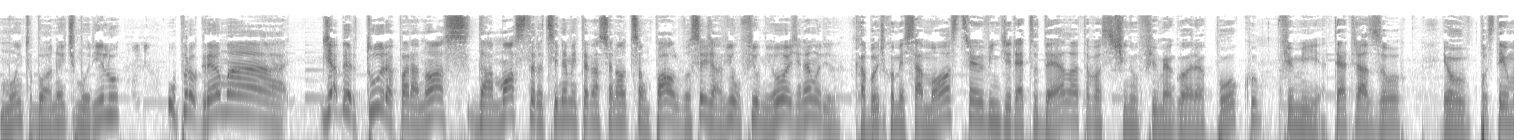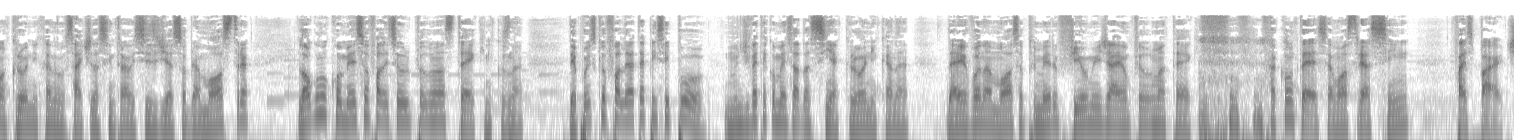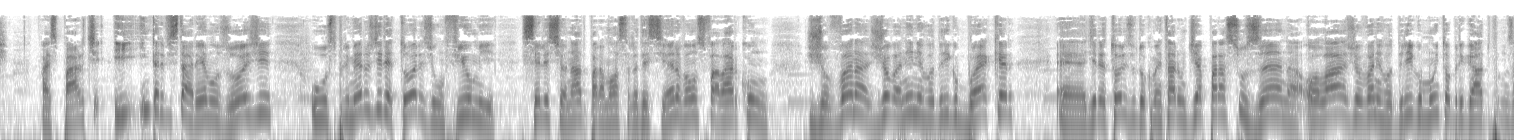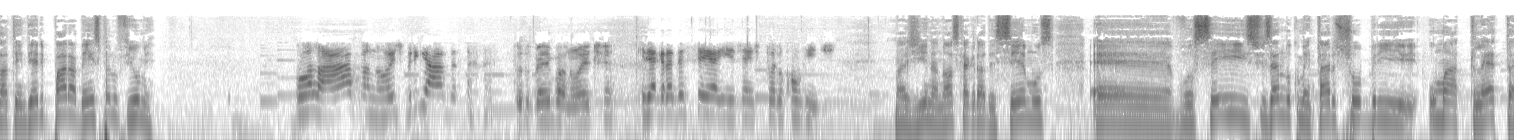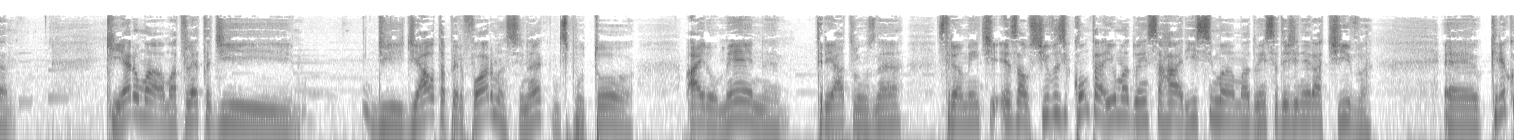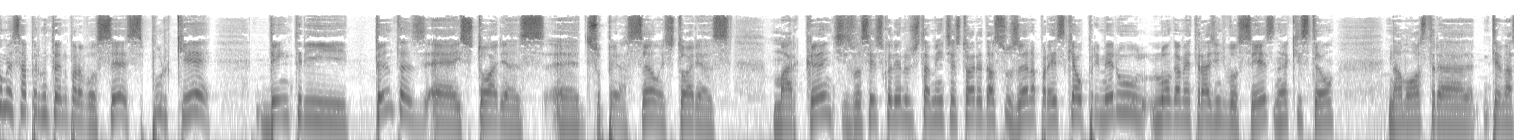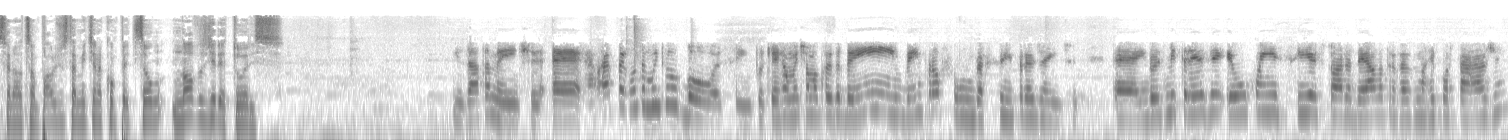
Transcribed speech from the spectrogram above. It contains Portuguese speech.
Muito boa noite, Murilo. O programa de abertura para nós da Mostra de Cinema Internacional de São Paulo. Você já viu um filme hoje, né, Murilo? Acabou de começar a mostra, eu vim direto dela, estava assistindo um filme agora há pouco. O filme até atrasou. Eu postei uma crônica no site da Central esses dias sobre a mostra. Logo no começo eu falei sobre problemas técnicos, né? Depois que eu falei, eu até pensei, pô, não devia ter começado assim a crônica, né? Daí eu vou na mostra, o primeiro filme já é um problema técnico. Acontece, a mostra é assim, faz parte faz parte. E entrevistaremos hoje os primeiros diretores de um filme selecionado para a mostra desse ano. Vamos falar com Giovanna Giovannini e Rodrigo Becker, é, diretores do documentário Um Dia para a Suzana. Olá, Giovanni e Rodrigo, muito obrigado por nos atender e parabéns pelo filme. Olá, boa noite, obrigada. Tudo bem, boa noite. Queria agradecer aí, gente, pelo convite. Imagina, nós que agradecemos. É, vocês fizeram um documentário sobre uma atleta que era uma, uma atleta de, de, de, alta performance, né? Disputou Ironman, triatlons, né? Extremamente exaustivos e contraiu uma doença raríssima, uma doença degenerativa. É, eu queria começar perguntando para vocês por que, dentre tantas é, histórias é, de superação, histórias marcantes, vocês escolheram justamente a história da Suzana para esse que é o primeiro longa-metragem de vocês, né, que estão na Mostra Internacional de São Paulo, justamente na competição Novos Diretores. Exatamente. É, a pergunta é muito boa, assim, porque realmente é uma coisa bem, bem profunda, assim, pra gente. É, em 2013, eu conheci a história dela através de uma reportagem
